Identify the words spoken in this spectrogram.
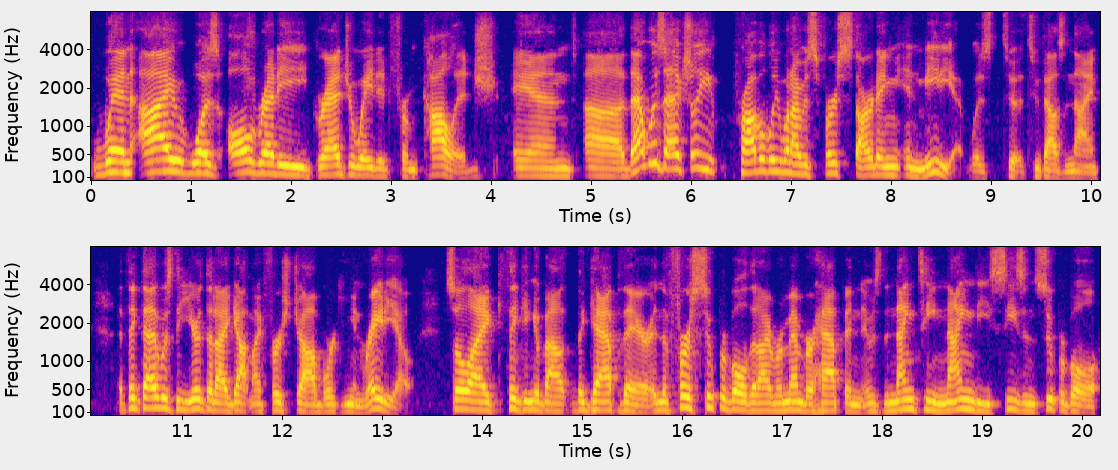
when I was already graduated from college, and uh, that was actually probably when I was first starting in media was 2009. I think that was the year that I got my first job working in radio. So like thinking about the gap there and the first Super Bowl that I remember happened, it was the 1990 season Super Bowl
